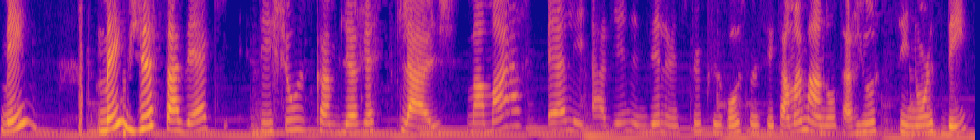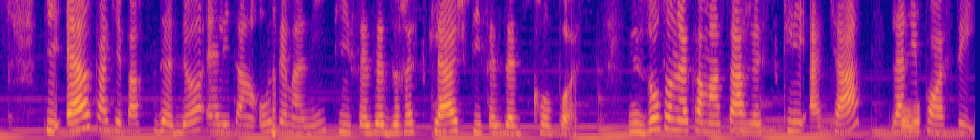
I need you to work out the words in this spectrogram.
Même, même juste avec des choses comme le recyclage. Ma mère, elle, elle vient d'une ville un petit peu plus grosse, mais c'est quand même en Ontario, c'est North Bay. Puis elle, quand elle est partie de là, elle était en 11e année, puis il faisait du recyclage, puis il faisait du compost. Nous autres, on a commencé à recycler à Cap l'année Oh. passée.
